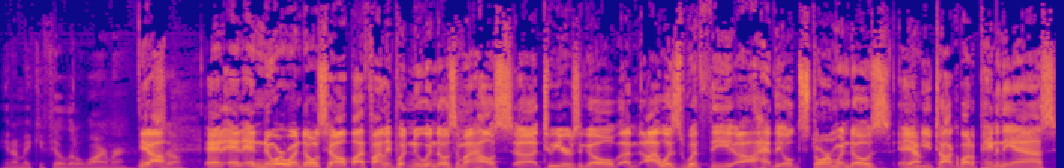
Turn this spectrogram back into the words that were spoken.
you know, make you feel a little warmer. Yeah, So and, and and newer windows help. I finally put new windows in my house uh, two years ago. Um, I was with the uh, I had the old storm windows, and Yep. you talk about a pain in the ass.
